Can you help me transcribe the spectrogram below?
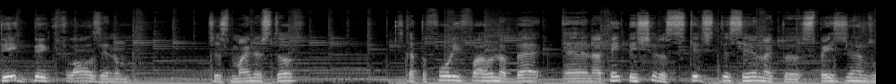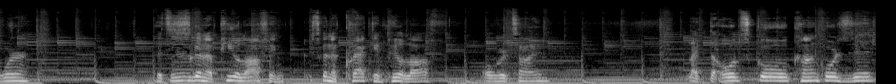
big, big flaws in them. Just minor stuff. It's got the 45 on the back. And I think they should have stitched this in like the Space Jams were. But This is going to peel off and it's going to crack and peel off over time like the old school Concords did.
